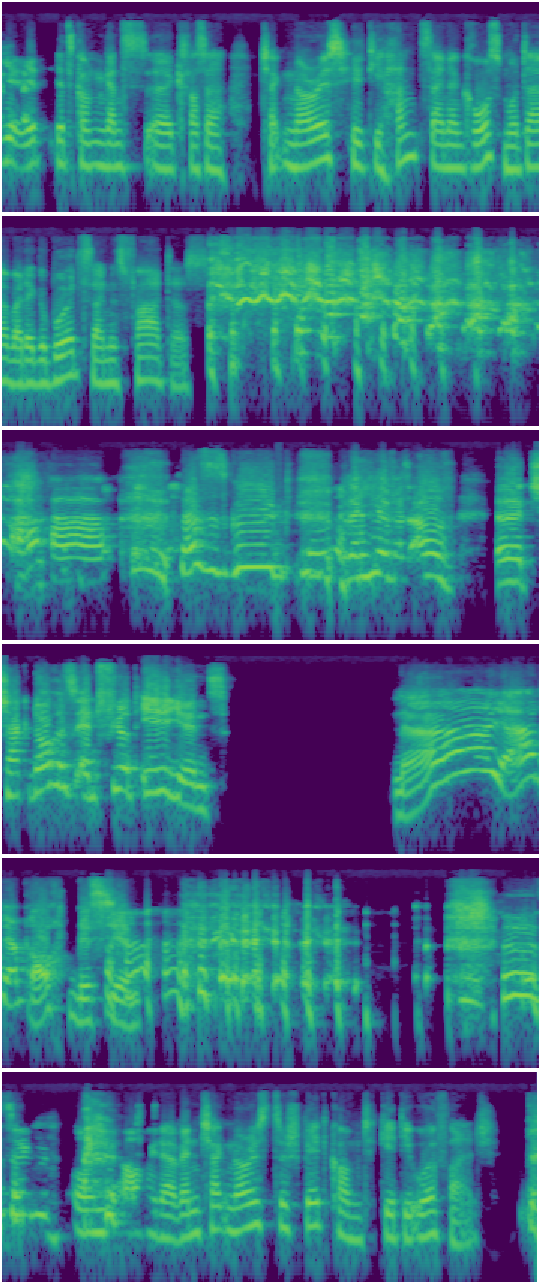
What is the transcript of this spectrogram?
hier, jetzt, jetzt kommt ein ganz äh, krasser. Chuck Norris hielt die Hand seiner Großmutter bei der Geburt seines Vaters. Das ist gut. Oder hier, pass auf. Äh, Chuck Norris entführt Aliens. Na, ja, der braucht ein bisschen. Ah. Und auch wieder, wenn Chuck Norris zu spät kommt, geht die Uhr falsch.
